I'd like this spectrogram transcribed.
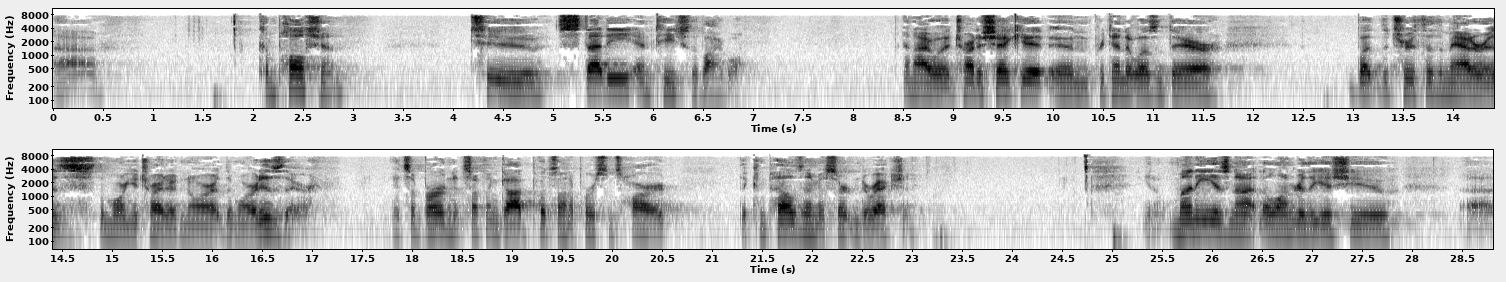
uh, compulsion to study and teach the Bible. And I would try to shake it and pretend it wasn't there. But the truth of the matter is, the more you try to ignore it, the more it is there. It's a burden. It's something God puts on a person's heart that compels them a certain direction. You know, money is not no longer the issue. Uh,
